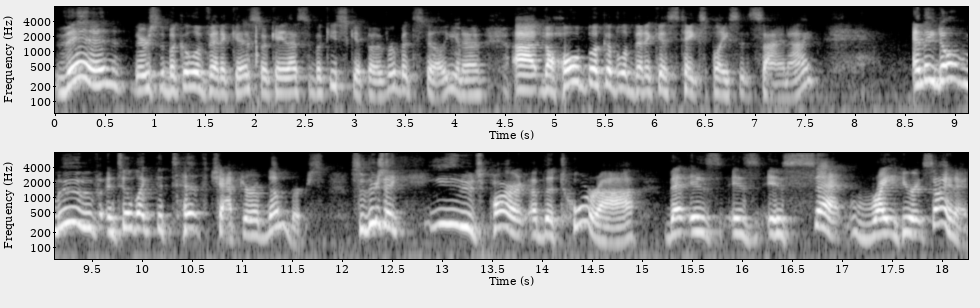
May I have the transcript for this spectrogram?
Then there's the book of Leviticus. Okay, that's the book you skip over, but still, you know, uh, the whole book of Leviticus takes place at Sinai. And they don't move until like the 10th chapter of Numbers. So there's a huge part of the Torah that is, is, is set right here at Sinai.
